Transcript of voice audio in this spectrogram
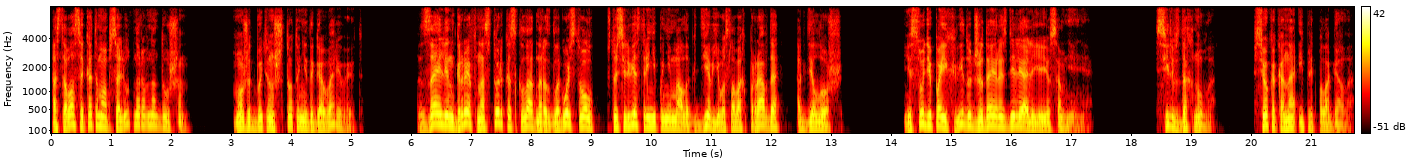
оставался к этому абсолютно равнодушен. Может быть, он что-то не договаривает? Зайлин Греф настолько складно разглагольствовал, что Сильвестри не понимала, где в его словах правда, а где ложь. И, судя по их виду, джедаи разделяли ее сомнения. Силь вздохнула. Все, как она и предполагала.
